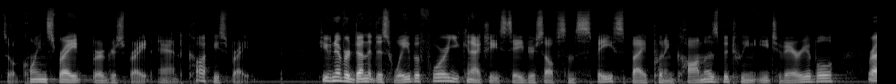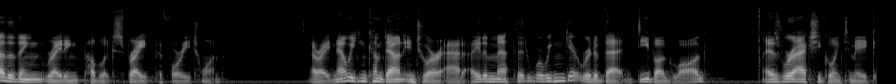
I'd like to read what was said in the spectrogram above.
So a coin sprite, burger sprite, and coffee sprite. If you've never done it this way before, you can actually save yourself some space by putting commas between each variable rather than writing public sprite before each one. All right, now we can come down into our add item method where we can get rid of that debug log as we're actually going to make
